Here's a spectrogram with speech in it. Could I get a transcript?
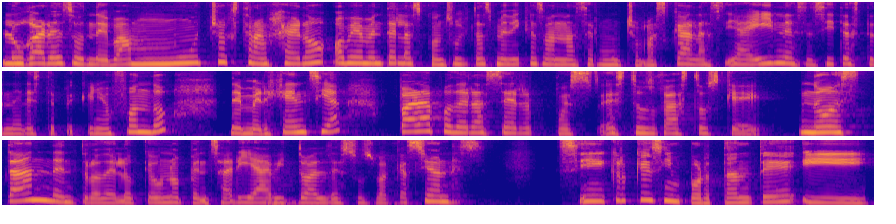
lugares donde va mucho extranjero, obviamente las consultas médicas van a ser mucho más caras y ahí necesitas tener este pequeño fondo de emergencia para poder hacer pues estos gastos que no están dentro de lo que uno pensaría habitual de sus vacaciones. Sí, creo que es importante y,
